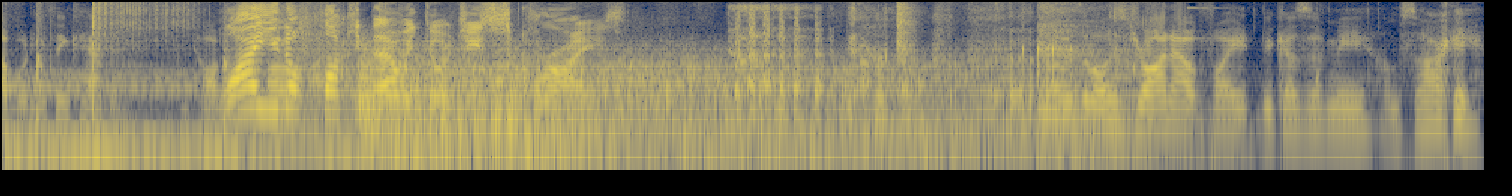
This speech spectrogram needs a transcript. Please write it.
Bob. What do you think happened? Why are you Oh, not fucking? There we go. Jesus Christ. That was the most drawn out fight because of me. I'm sorry.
